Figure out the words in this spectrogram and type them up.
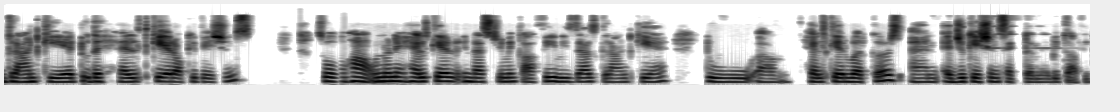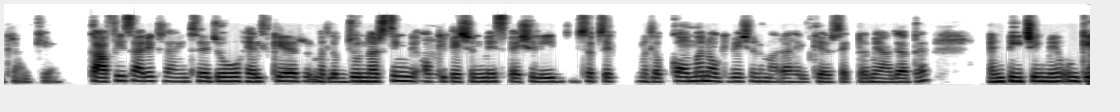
ग्रांट किए to the health care occupations so हाँ उन्होंने हेल्थ केयर इंडस्ट्री में काफ़ी वीजाज ग्रांट किए हैं to health care workers and education sector में भी काफ़ी ग्रांट किए हैं। काफ़ी सारे क्लाइंट्स है जो हेल्थ केयर मतलब जो नर्सिंग ऑक्यूपेशन में स्पेशली सबसे मतलब कॉमन ऑक्यूपेशन हमारा हेल्थ केयर सेक्टर में आ जाता है। एंड टीचिंग में उनके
